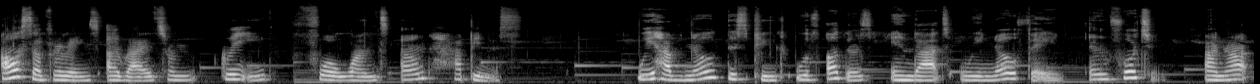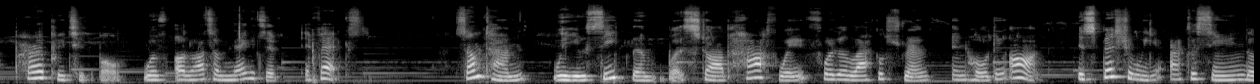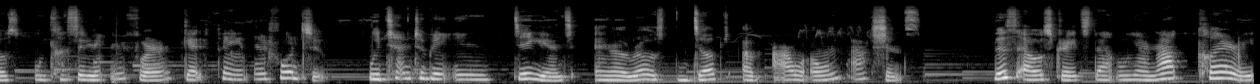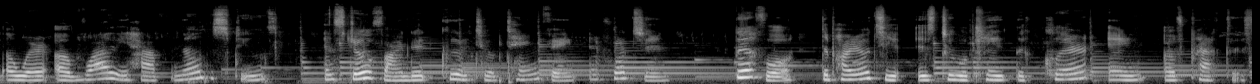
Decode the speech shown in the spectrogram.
all sufferings arise from greed for one's own happiness. We have no dispute with others in that we know fame and fortune are not perpetuable with a lot of negative effects. Sometimes we seek them but stop halfway for the lack of strength in holding on especially after seeing those we consider inferior get fame and fortune. We tend to be indignant and arouse doubt of our own actions. This illustrates that we are not clearly aware of why we have no disputes and still find it good to obtain fame and fortune. Therefore, the priority is to locate the clear aim of practice.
